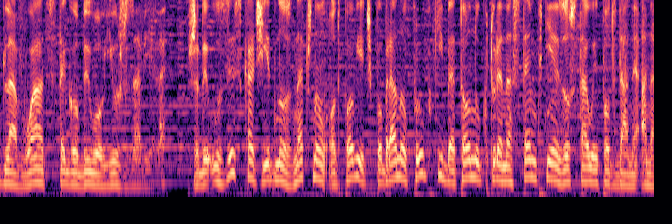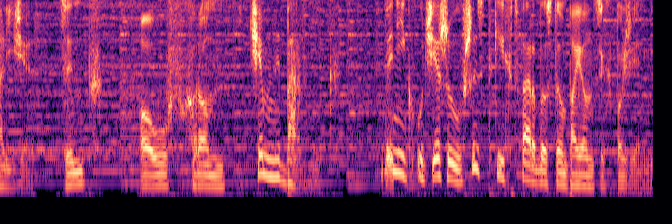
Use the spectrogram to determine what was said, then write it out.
Dla władz tego było już za wiele. Żeby uzyskać jednoznaczną odpowiedź, pobrano próbki betonu, które następnie zostały poddane analizie. Cynk, ołów, chrom i ciemny barwnik. Wynik ucieszył wszystkich twardo stąpających po ziemi.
